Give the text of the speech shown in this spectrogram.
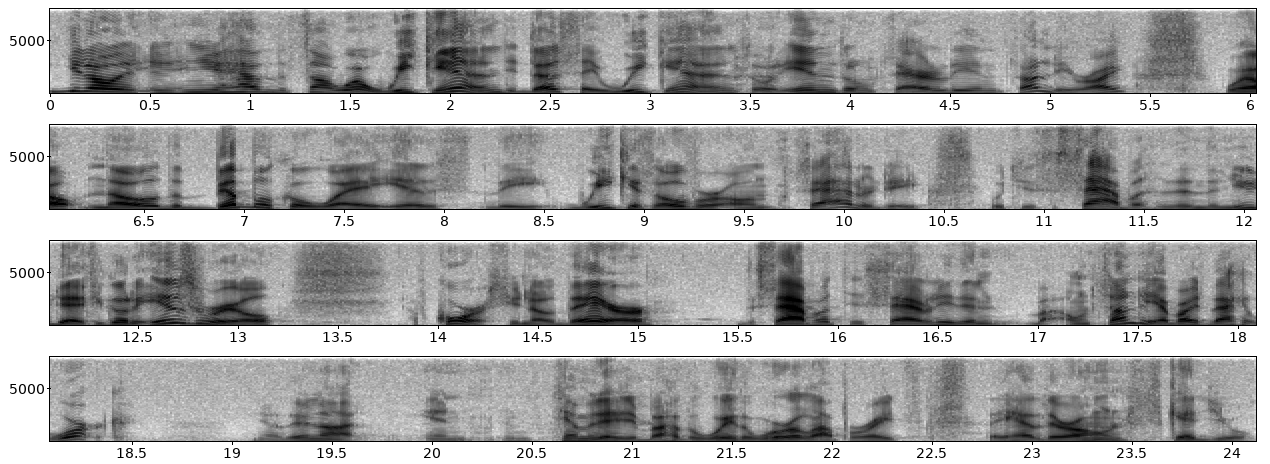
You know, and, and you have the thought, well, weekend, it does say weekend, so it ends on Saturday and Sunday, right? Well, no, the biblical way is the week is over on Saturday, which is the Sabbath, and then the new day. If you go to Israel, of course, you know, there, the Sabbath is Saturday, then on Sunday everybody's back at work. You know, they're not in, intimidated by the way the world operates. They have their own schedule.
